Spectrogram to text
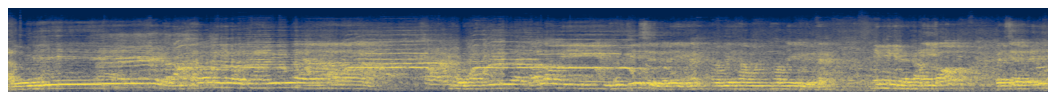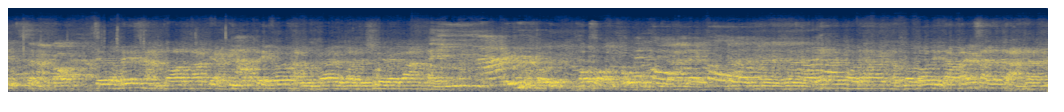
ครับ เฮ้ยก็มีผลงานเรื่อยๆครับใช่ผลงานเรื่อยแล้วเรามีพื้นที่สื่ออะไรอีกไหมเรามีทำทำอย่างอื่น ไหมๆไม่มีเลยครับตีกอล์ฟไปเจอได้ที่สนามกอล์ฟเจอผมได้สนามกอล์ฟครับอยากตีกอล์ฟเองก็ถามผมได้ผมจะช่วยได้บ้างครับเขาเขาสอนผมที่นั่นเลยใช่ใช่ใช่พอได้พอได้ครับแล้วก็ติดตามไลฟ์สไตล์ต่างๆทางไอ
